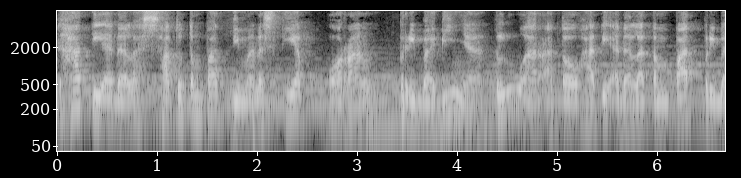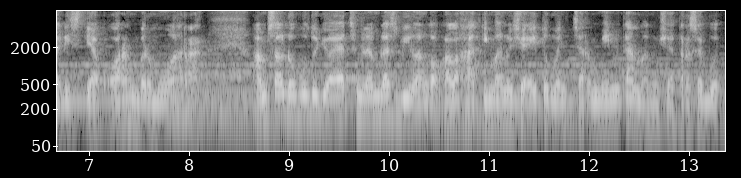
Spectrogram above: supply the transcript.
hati adalah satu tempat di mana setiap orang pribadinya keluar atau hati adalah tempat pribadi setiap orang bermuara. Amsal 27 ayat 19 bilang kok kalau hati manusia itu mencerminkan manusia tersebut.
